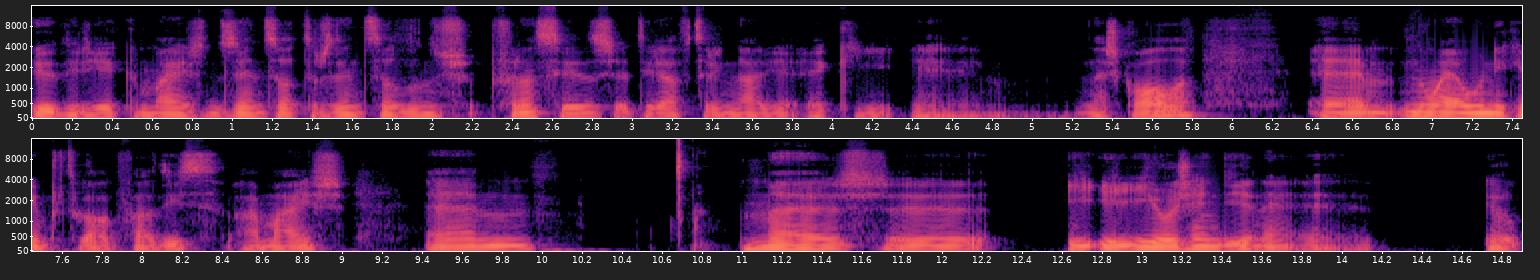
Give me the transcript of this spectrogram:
eu diria que mais de 200 ou 300 alunos franceses a tirar veterinária aqui uh, na escola. não é a única em Portugal que faz isso, há mais. Mas. E, e, hoje em dia, né? eu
